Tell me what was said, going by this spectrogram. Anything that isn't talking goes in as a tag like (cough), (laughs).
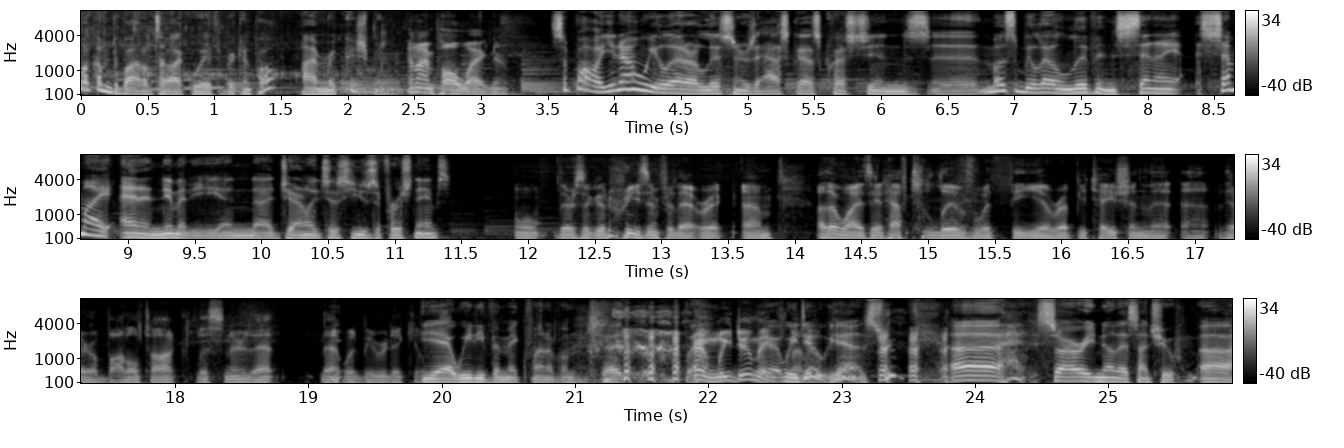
Welcome to Bottle Talk with Rick and Paul. I'm Rick Cushman. And I'm Paul Wagner. So, Paul, you know, we let our listeners ask us questions. Uh, mostly we let them live in semi anonymity and uh, generally just use the first names. Well, there's a good (laughs) reason for that, Rick. Um, otherwise, they'd have to live with the uh, reputation that uh, they're a Bottle Talk listener. That that would be ridiculous. Yeah, we'd even make fun of them. But, but (laughs) and we do make yeah, we do. Yeah, it's true. Uh, sorry, no, that's not true. Uh,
